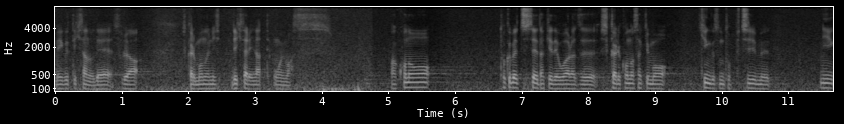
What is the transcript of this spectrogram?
巡ってきたのでそれはしっかりものにできたらいいなって思います、まあ、この特別指定だけで終わらずしっかりこの先もキングスのトップチームに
